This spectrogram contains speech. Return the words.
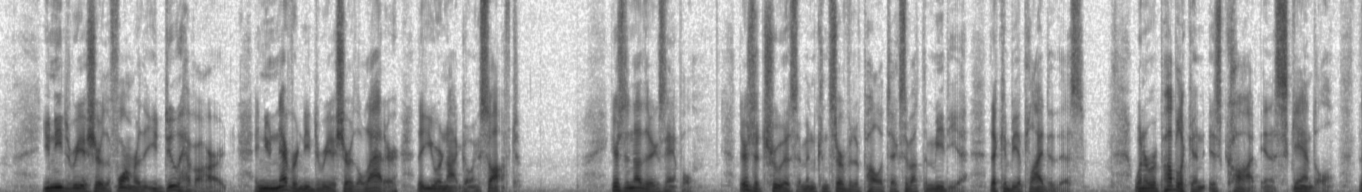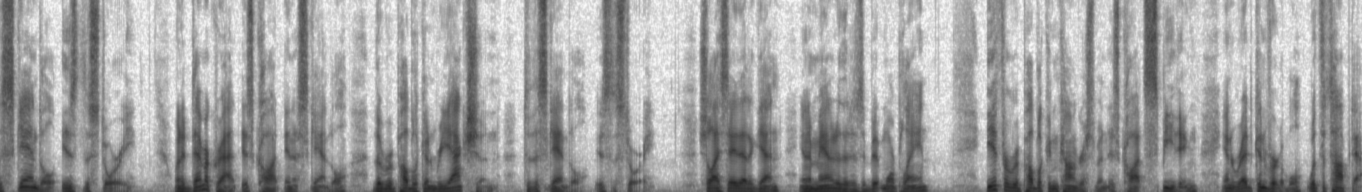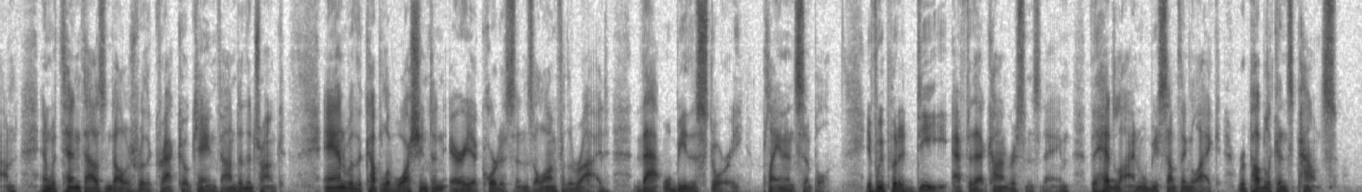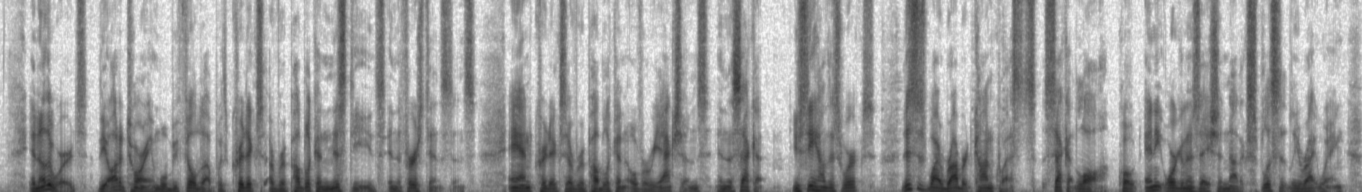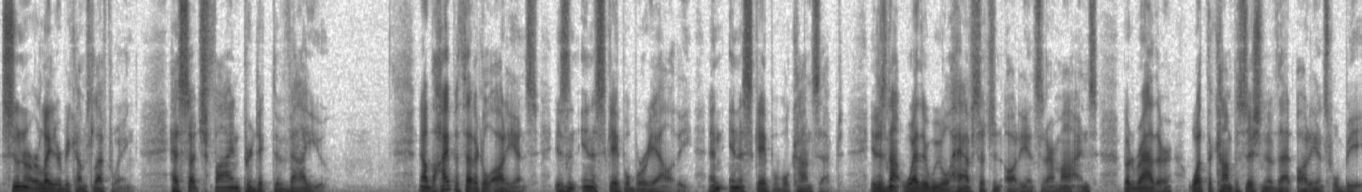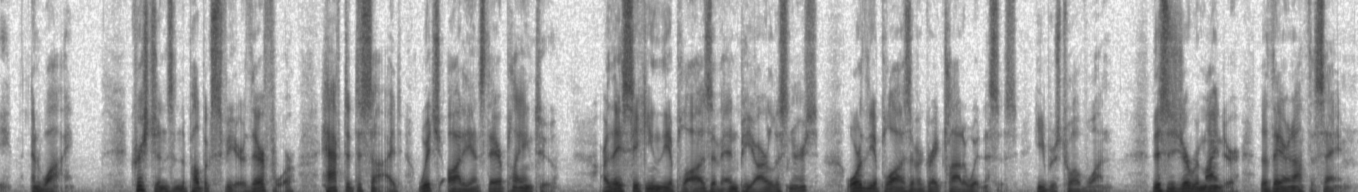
You need to reassure the former that you do have a heart, and you never need to reassure the latter that you are not going soft. Here's another example. There's a truism in conservative politics about the media that can be applied to this. When a Republican is caught in a scandal, the scandal is the story. When a Democrat is caught in a scandal, the Republican reaction to the scandal is the story. Shall I say that again in a manner that is a bit more plain? If a Republican congressman is caught speeding in a red convertible with the top down and with $10,000 worth of crack cocaine found in the trunk, and with a couple of Washington area courtesans along for the ride, that will be the story, plain and simple. If we put a D after that congressman's name, the headline will be something like Republicans Pounce in other words, the auditorium will be filled up with critics of Republican misdeeds in the first instance and critics of Republican overreactions in the second. You see how this works? This is why Robert Conquest's second law, quote, any organization not explicitly right wing sooner or later becomes left wing, has such fine predictive value. Now, the hypothetical audience is an inescapable reality, an inescapable concept. It is not whether we will have such an audience in our minds, but rather what the composition of that audience will be and why. Christians in the public sphere, therefore, have to decide which audience they are playing to. Are they seeking the applause of NPR listeners or the applause of a great cloud of witnesses? Hebrews 12:1. This is your reminder that they are not the same.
